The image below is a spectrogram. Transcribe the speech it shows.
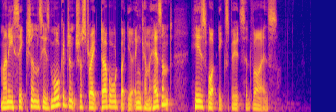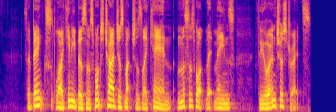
money section says mortgage interest rate doubled but your income hasn't. Here's what experts advise. So banks, like any business, want to charge as much as they can, and this is what that means for your interest rates.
